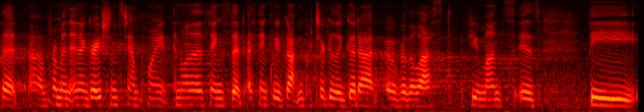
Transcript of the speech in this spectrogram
that, um, from an integration standpoint, and one of the things that I think we've gotten particularly good at over the last few months is the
